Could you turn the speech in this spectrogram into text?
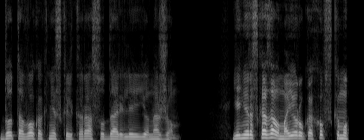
до того, как несколько раз ударили ее ножом. Я не рассказал майору Каховскому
